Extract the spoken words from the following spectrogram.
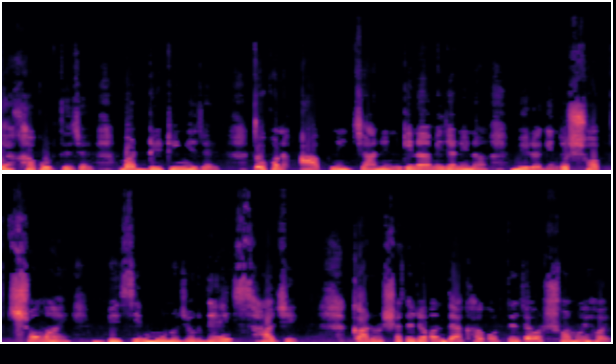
দেখা করতে যায় বা ডেটিংয়ে যায়, তখন আপনি জানেন কি না আমি জানি না, মেয়েরা কিন্তু সবসময় বেশি মনোযোগ দেয় সাজে। কারোর সাথে যখন দেখা করতে যাওয়ার সময় হয়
